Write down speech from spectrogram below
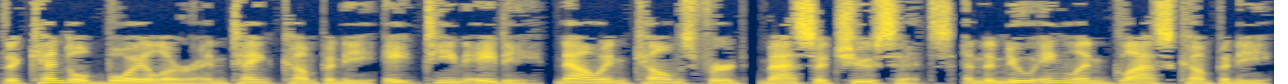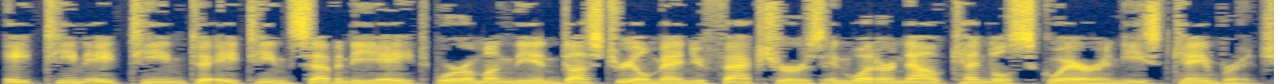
the Kendall Boiler and Tank Company 1880, now in Chelmsford, Massachusetts and the New England Glass Company 1818 to 1878 were among the industrial manufacturers in what are now Kendall Square and East Cambridge.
